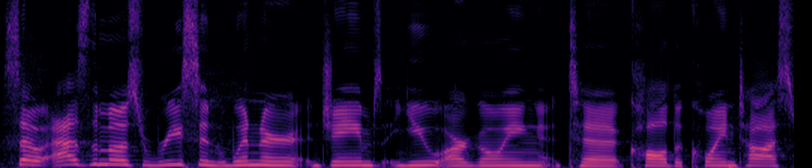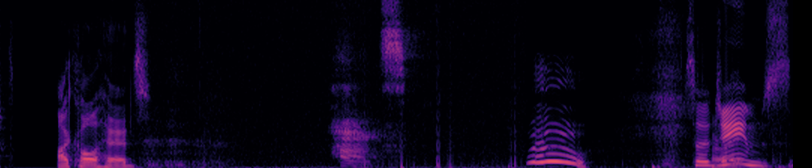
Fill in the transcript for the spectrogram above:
so, as the most recent winner, James, you are going to call the coin toss. I call heads. Heads. Woo! So, James,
